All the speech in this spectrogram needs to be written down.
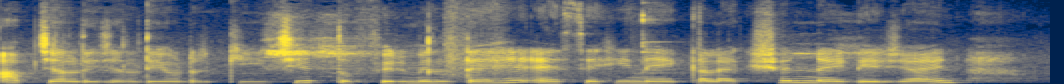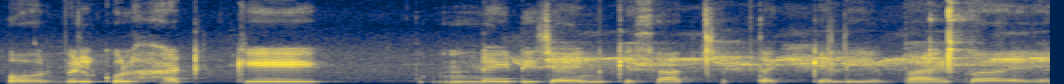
आप जल्दी जल्दी ऑर्डर कीजिए। तो फिर मिलते हैं ऐसे ही नए कलेक्शन नए डिज़ाइन और बिल्कुल हट के नई डिज़ाइन के साथ तब तक के लिए बाय बाय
